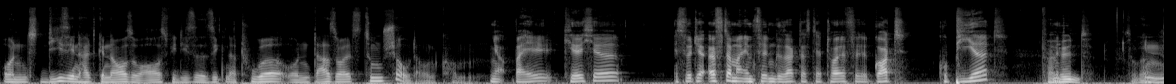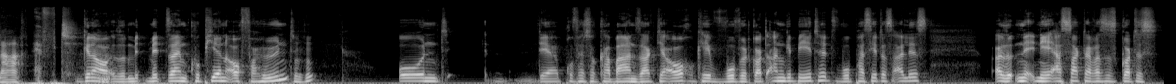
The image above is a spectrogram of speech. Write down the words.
Und die sehen halt genauso aus wie diese Signatur und da soll es zum Showdown kommen. Ja, weil Kirche, es wird ja öfter mal im Film gesagt, dass der Teufel Gott kopiert. Verhöhnt sogar. Ihn nachäfft. Genau, also mit, mit seinem Kopieren auch verhöhnt. Mhm. Und der Professor Kaban sagt ja auch, okay, wo wird Gott angebetet? Wo passiert das alles? Also, nee, nee erst sagt er, was ist Gottes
